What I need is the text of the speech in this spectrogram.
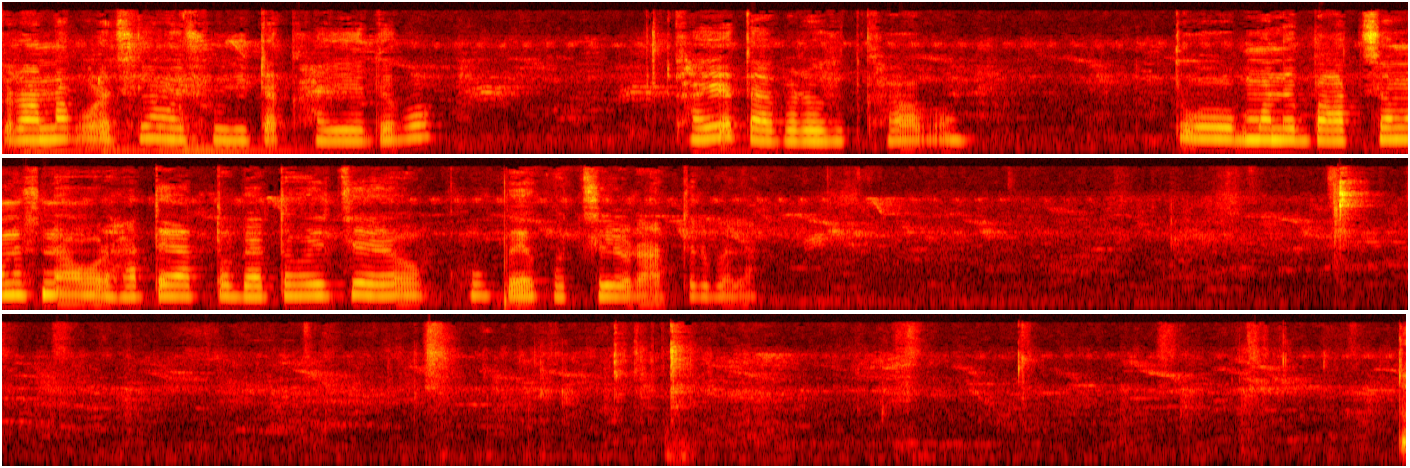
রান্না করেছিলাম, ওই সুজিটা খাইয়ে দেবো। খাইয়ে তারপরে ওষুধ খাওয়াবো। তো মানে বাচ্চা মানুষ না, ওর হাতে এত ব্যথা হয়েছে, ও খুব এ করছিল রাতের বেলা। তো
